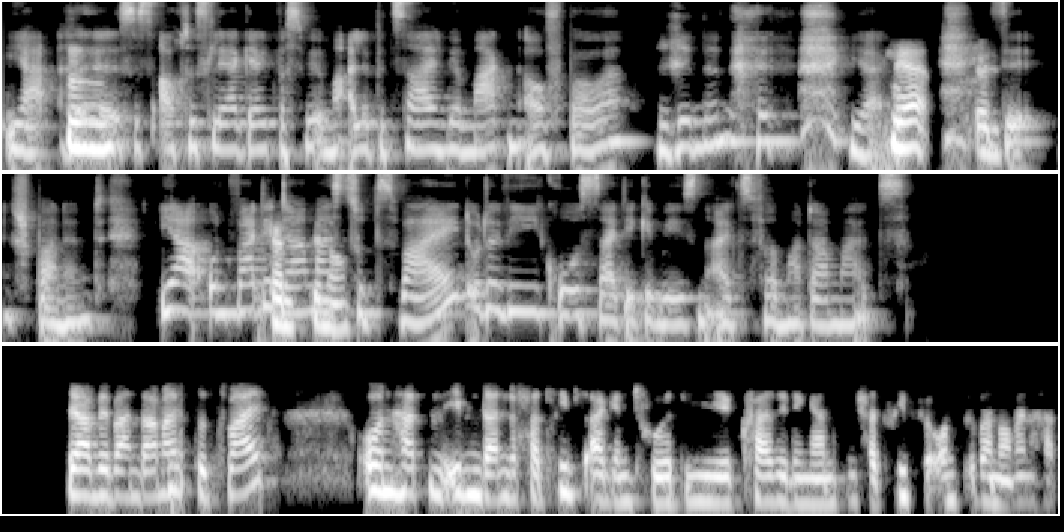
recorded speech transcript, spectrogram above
ja, mhm. äh, es ist auch das Lehrgeld, was wir immer alle bezahlen, wir Markenaufbauerinnen. ja, ja spannend. Ja, und wart ihr damals genau. zu zweit oder wie groß seid ihr gewesen als Firma damals? Ja, wir waren damals zu zweit und hatten eben dann eine Vertriebsagentur, die quasi den ganzen Vertrieb für uns übernommen hat.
